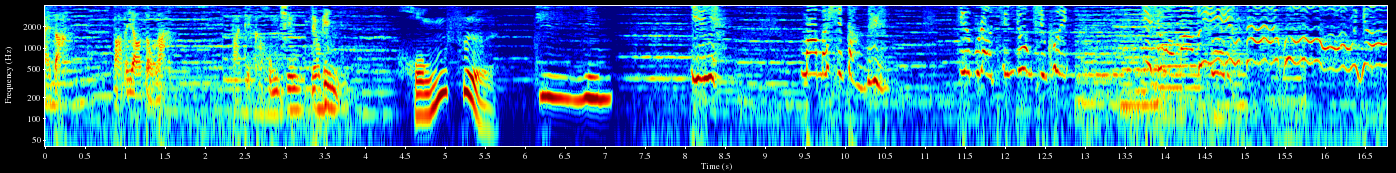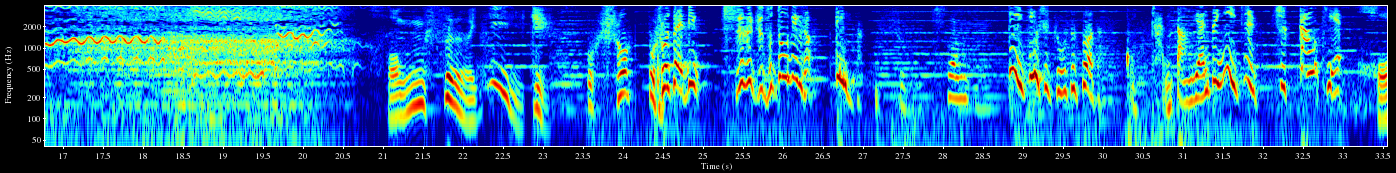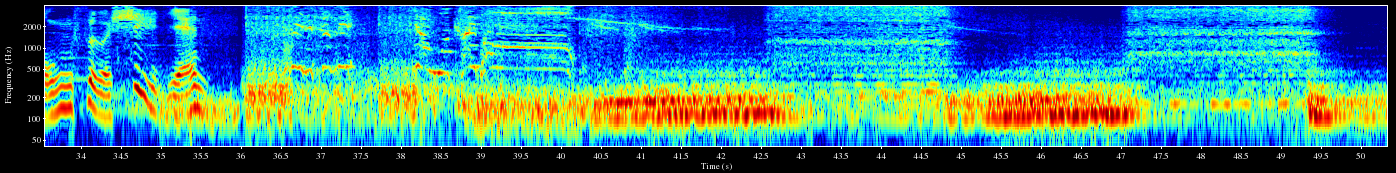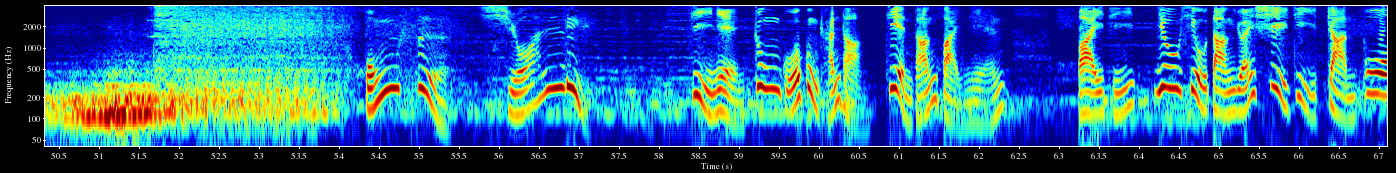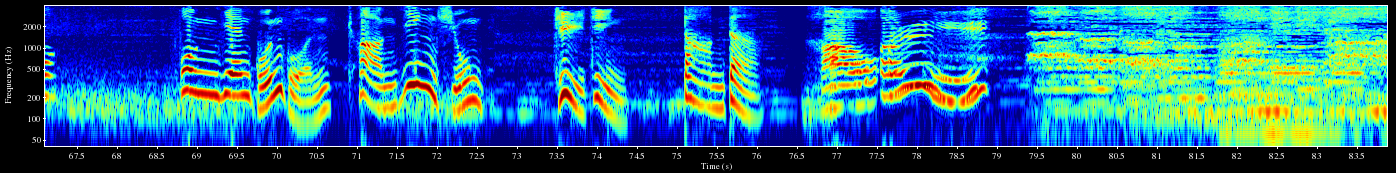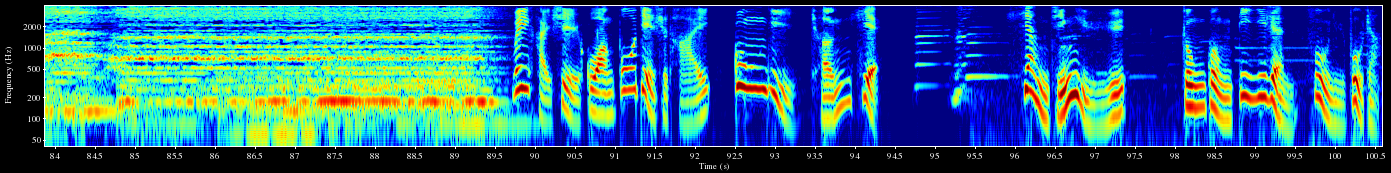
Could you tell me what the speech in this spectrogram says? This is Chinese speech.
孩子，爸爸要走了，把这颗红星留给你。红色基因。爷爷，妈妈是党的人，绝不让群众吃亏。这是我妈妈说的。红色意志，不说不说再定，十个指头都定上，定了。数字签子毕竟是竹子做的，共产党员的意志是钢铁。红色誓言，为了胜利，向我开炮！红色旋律，纪念中国共产党建党百年，百集优秀党员事迹展播。烽烟滚滚唱英雄，致敬党的好儿女。威海市广播电视台公益呈现。向景宇，中共第一任妇女部长。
